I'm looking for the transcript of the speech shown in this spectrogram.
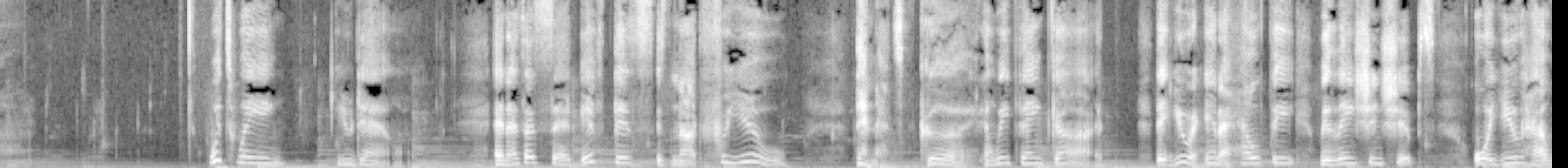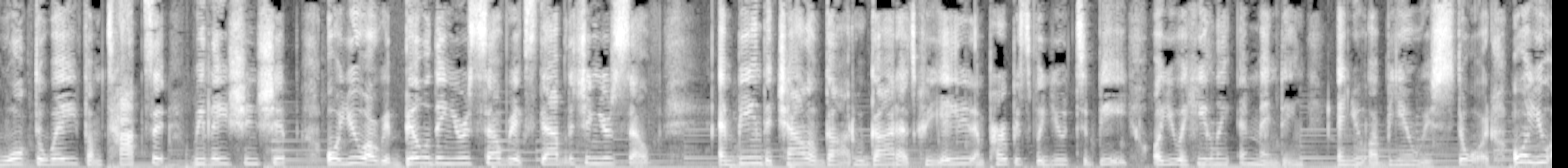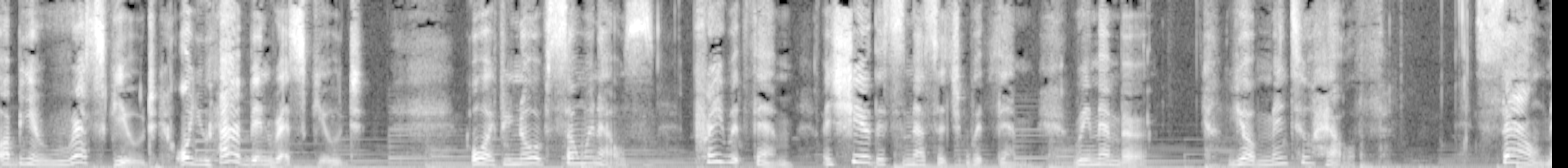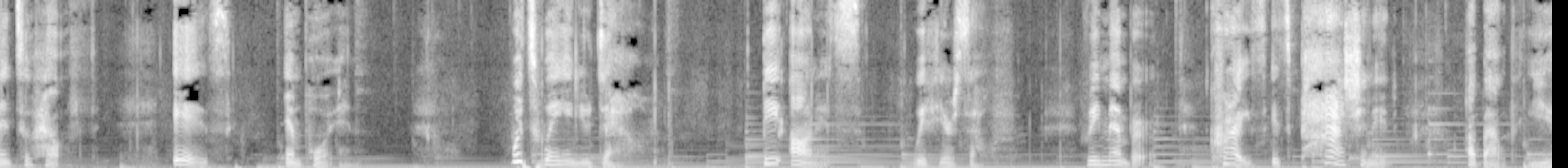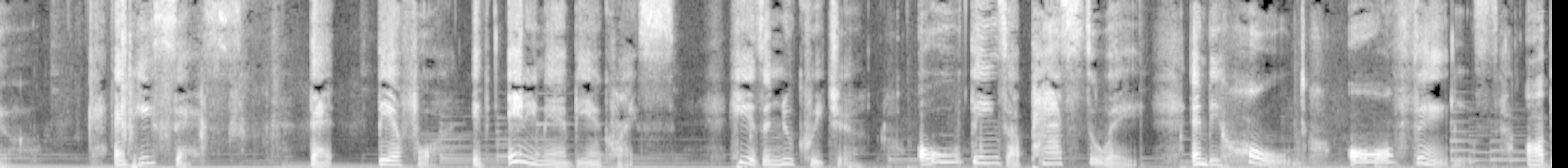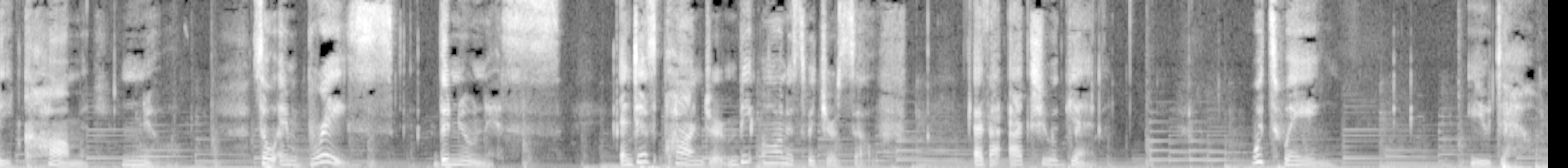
What's weighing you down? And as I said, if this is not for you, then that's good. And we thank God that you are in a healthy relationships or you have walked away from toxic relationship or you are rebuilding yourself, reestablishing yourself and being the child of God who God has created and purposed for you to be, or you are healing and mending and you are being restored, or you are being rescued, or you have been rescued. Or if you know of someone else, pray with them and share this message with them. Remember, your mental health, sound mental health, is important. What's weighing you down? Be honest with yourself. Remember, Christ is passionate about you. And he says that, therefore, if any man be in Christ, he is a new creature. Old things are passed away, and behold, all things are become new. So embrace the newness and just ponder and be honest with yourself as I ask you again what's weighing you down?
